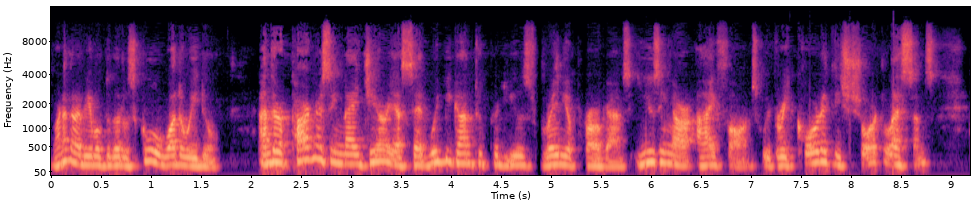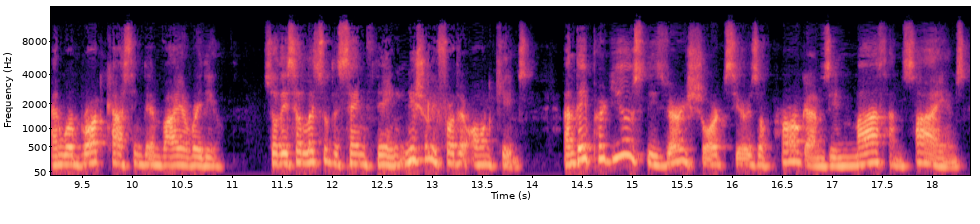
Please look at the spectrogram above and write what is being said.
we're not going to be able to go to school. What do we do? And their partners in Nigeria said, we began to produce radio programs using our iPhones. We've recorded these short lessons and we're broadcasting them via radio. So they said, let's do the same thing, initially for their own kids. And they produced these very short series of programs in math and science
